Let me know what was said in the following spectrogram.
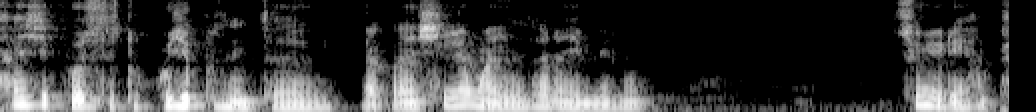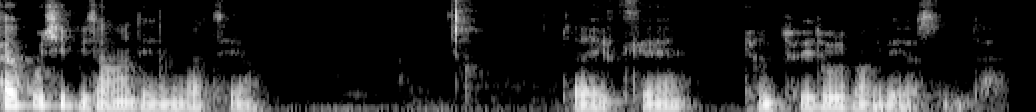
80%, 90% 약간 실력만 있는 사람이면은 승률이 한 8, 90 이상은 되는 것 같아요. 자, 이렇게 전투에 돌입하게 되었습니다.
